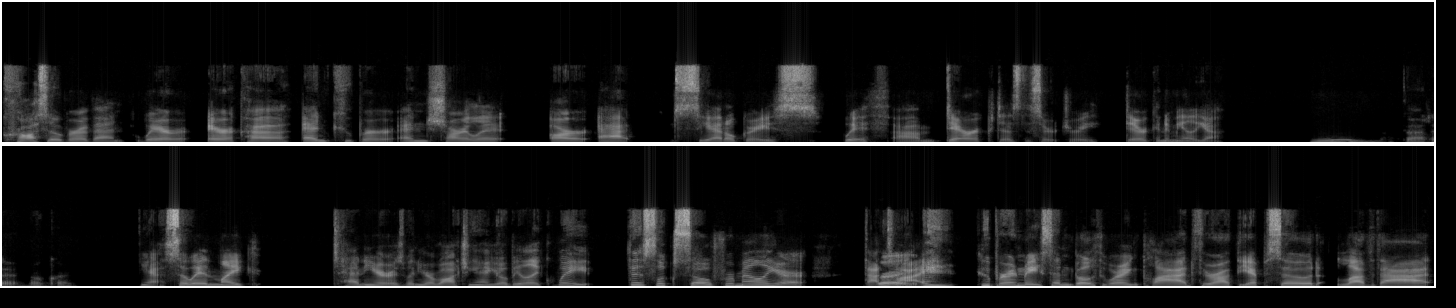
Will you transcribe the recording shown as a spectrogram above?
crossover event where Erica and Cooper and Charlotte are at Seattle Grace with um, Derek does the surgery. Derek and Amelia. Mm, got it. Okay. Yeah. So in like 10 years when you're watching it, you'll be like, wait, this looks so familiar. That's right. why. Cooper and Mason both wearing plaid throughout the episode. Love that.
